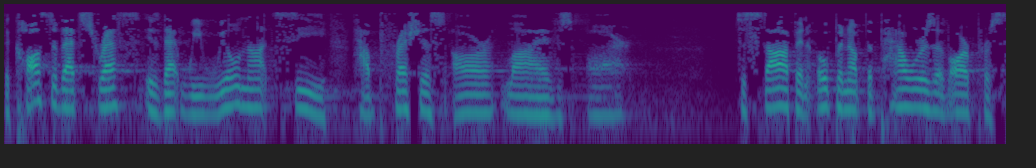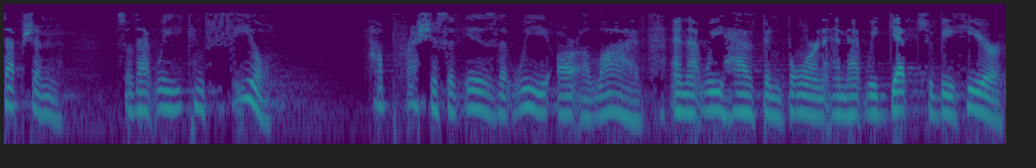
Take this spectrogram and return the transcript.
the cost of that stress is that we will not see how precious our lives are to stop and open up the powers of our perception so that we can feel how precious it is that we are alive and that we have been born and that we get to be here.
